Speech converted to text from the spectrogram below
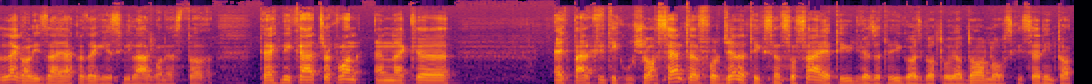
legalizálják az egész világon ezt a technikát, csak van ennek egy pár kritikusa. A Center for Genetics and Society ügyvezető igazgatója Darnowski szerint a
